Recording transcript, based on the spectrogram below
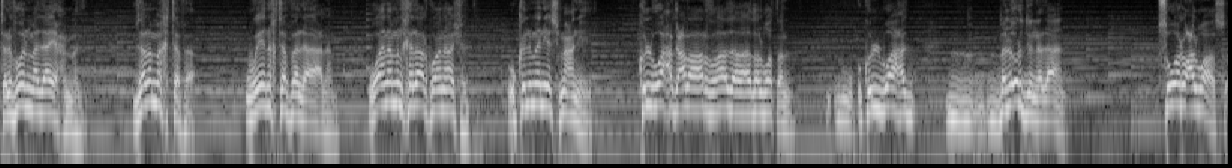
تلفون ما لا يحمل. زلمه اختفى وين اختفى لا أعلم. وأنا من خلالك وأنا أشهد. وكل من يسمعني. كل واحد على أرض هذا هذا الوطن. كل واحد بالأردن الآن. صوره على الواصل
